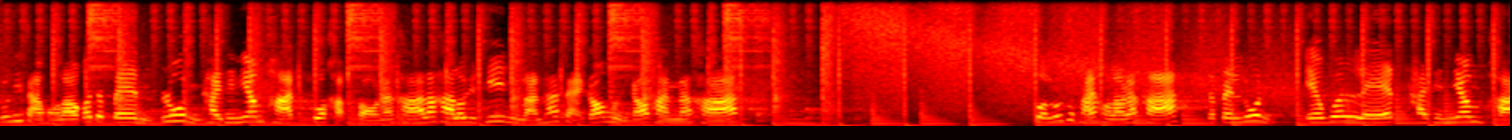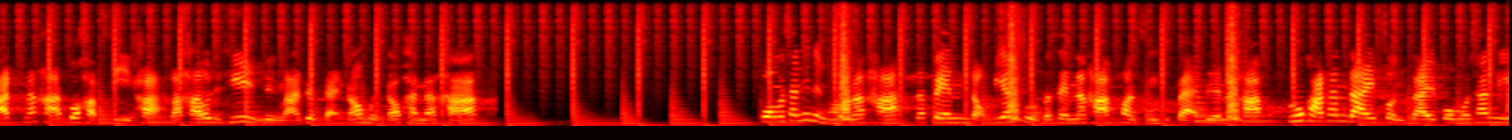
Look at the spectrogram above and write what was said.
รุ่นที่ 3 ของเราก็จะเป็นรุ่น Titanium Plus ตัวขับ 2 นะคะ ราคารถอยู่ที่ 1 5 9 9 0 0 0 นะคะ ส่วนรุ่นสุดท้ายของเรานะคะ จะเป็นรุ่น e v e r l e s t Titanium Plus นะคะ ตัวขับ 4 ค่ะ ราคารถอยู่ที่ 1 7 9 9 0 0 0 นะคะโปรโมชั่นที่ 1 ของเรานะคะ จะเป็นดอกเบี้ย 0%นะคะ ผ่อน 48 เดือนนะคะ ลูกค้าท่านใดสนใจโปรโมชั่นนี้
